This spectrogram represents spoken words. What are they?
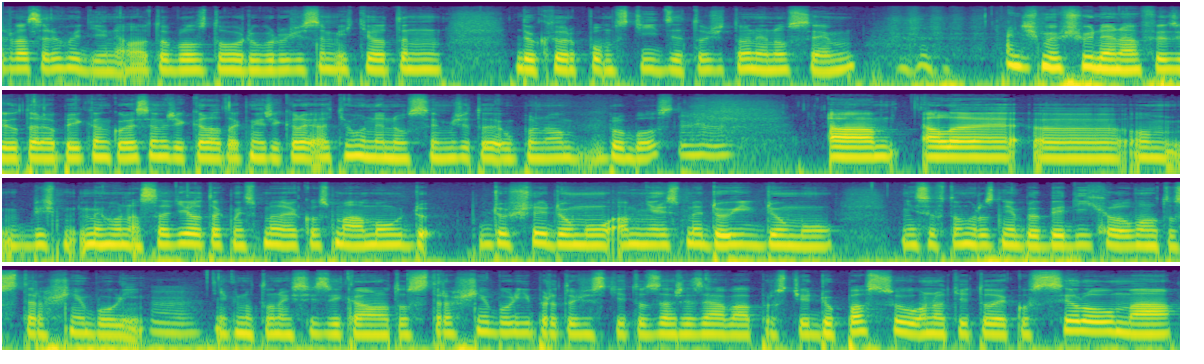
24 hodin, ale to bylo z toho důvodu, že jsem mi chtěl ten doktor pomstít za to, že to nenosím. A když mi všude na fyzioterapii, kamkoliv jsem říkala, tak mi říkali, ať ho nenosím, že to je úplná blbost. Mm-hmm. A, ale uh, on, když mi ho nasadil, tak my jsme jako s mámou do, došli domů a měli jsme dojít domů. Mně se v tom hrozně blbě dýchalo, ono to strašně bolí. Hmm. Jak na to nejsi zvyklá, ono to strašně bolí, protože ti to zařezává prostě do pasu, ono ti to jako silou má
